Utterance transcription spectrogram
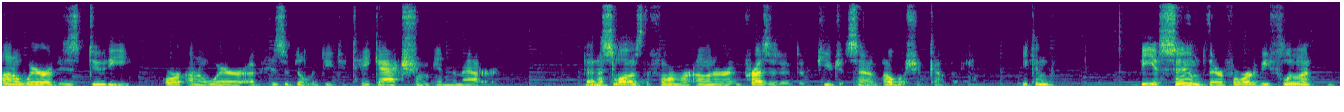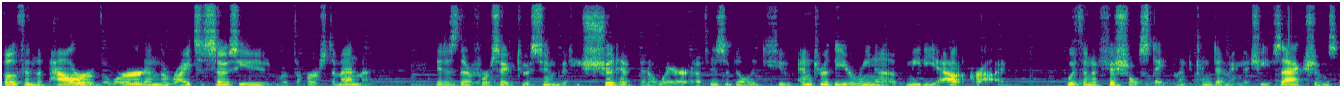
unaware of his duty or unaware of his ability to take action in the matter? Denis Law is the former owner and president of Puget Sound Publishing Company. He can be assumed, therefore, to be fluent both in the power of the word and the rights associated with the First Amendment. It is therefore safe to assume that he should have been aware of his ability to enter the arena of media outcry with an official statement condemning the chief's actions,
